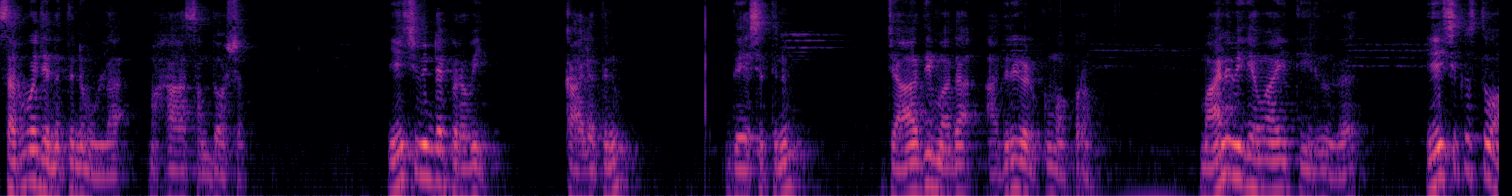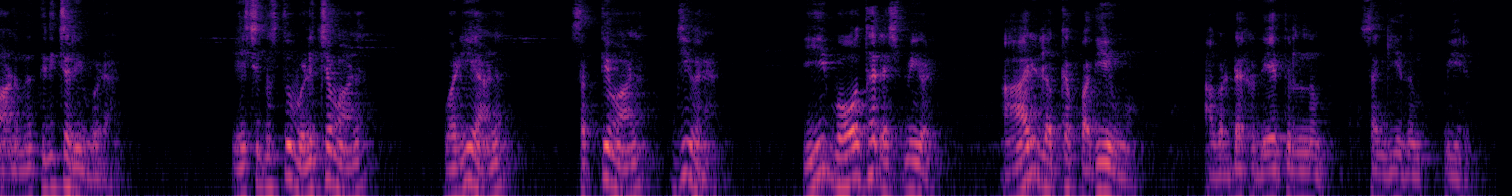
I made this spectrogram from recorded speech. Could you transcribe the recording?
സർവജനത്തിനുമുള്ള മഹാസന്തോഷം. യേശുവിന്റെ പിറവി കാലത്തിനും ദേശത്തിനും ജാതി മത അതിരുകൾക്കുമപ്പുറം മാനവികമായി തീരുന്നത് യേശുക്രിസ്തു ആണെന്ന് തിരിച്ചറിയുമ്പോഴാണ്. യേശുക്രിസ്തു വെളിച്ചമാണ് വഴിയാണ് സത്യമാണ് ജീവനാണ്. ഈ ബോധരശ്മികൾ ആരിലൊക്കെ പതിയുമോ? അവരുടെ ഹൃദയത്തിൽ നിന്നും സംഗീതം ഉയരും.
